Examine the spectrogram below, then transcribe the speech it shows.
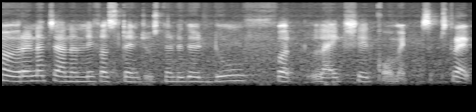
ఎవరైనా ఛానల్ని ఫస్ట్ టైం చూసినట్టు do for like share comment subscribe.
